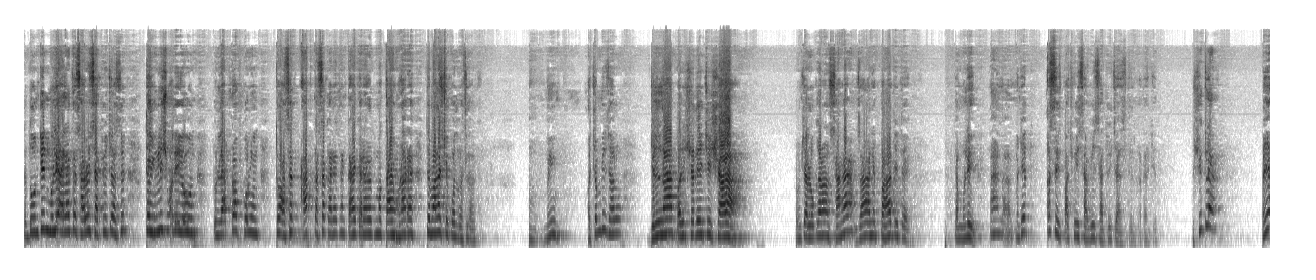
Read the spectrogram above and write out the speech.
तर दोन तीन मुली आल्या तर सहावी सातवीच्या असतील ते इंग्लिशमध्ये येऊन तो लॅपटॉप खोलून तो असं ॲप कसं करायचं आणि काय करायचं मग काय होणार आहे ते मला शिकवत बसलं होतं मी अचंबित झालो. जिल्हा परिषदेची शाळा. तुमच्या लोकांना सांगा जा आणि पहा तिथे. त्या मुली म्हणजे असतील पाचवी सहावी सातवीच्या असतील कदाचित. शिकल्या. म्हणजे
